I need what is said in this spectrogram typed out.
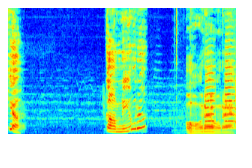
क्या? काम नहीं हो रहा? हो रहा है हो रहा है।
